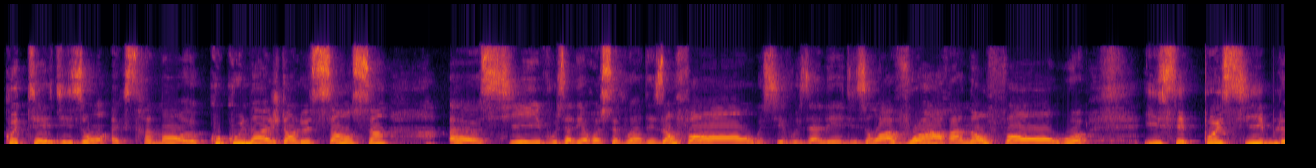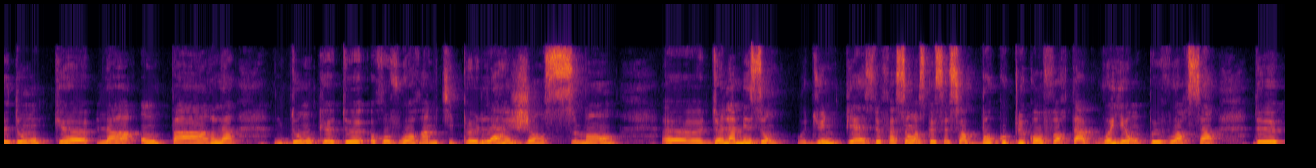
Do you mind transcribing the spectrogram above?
côté, disons, extrêmement euh, coucounage dans le sens euh, si vous allez recevoir des enfants ou si vous allez, disons, avoir un enfant ou euh, c'est possible donc là on parle donc de revoir un petit peu l'agencement de la maison ou d'une pièce de façon à ce que ce soit beaucoup plus confortable. Vous voyez, on peut voir ça de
